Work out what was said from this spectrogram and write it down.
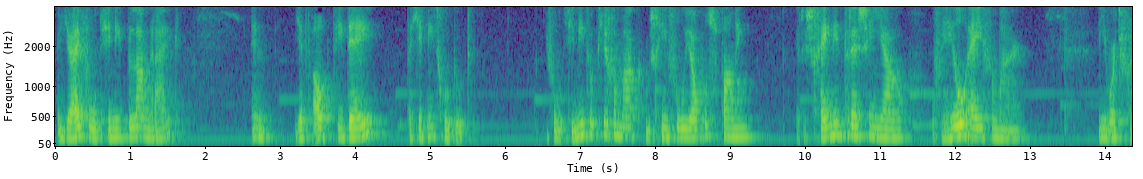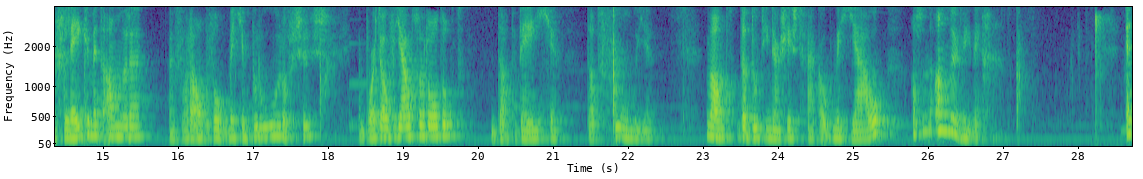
En jij voelt je niet belangrijk. En je hebt altijd het idee dat je het niet goed doet. Je voelt je niet op je gemak. Misschien voel je ook wel spanning. Er is geen interesse in jou. Of heel even maar. Je wordt vergeleken met anderen. En vooral bijvoorbeeld met je broer of zus. Er wordt over jou geroddeld. Dat weet je. Dat voel je. Want dat doet die narcist vaak ook met jou als een ander weer weggaat. En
